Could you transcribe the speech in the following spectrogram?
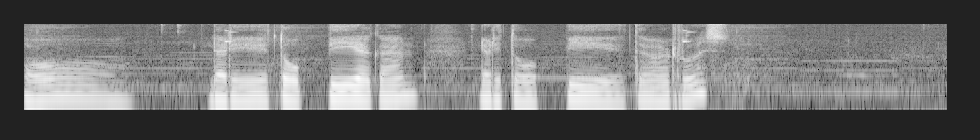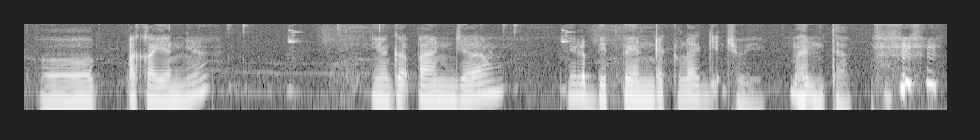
Oh dari topi ya kan? Dari topi terus uh, pakaiannya? Ini agak panjang ini lebih pendek lagi cuy. Mantap.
